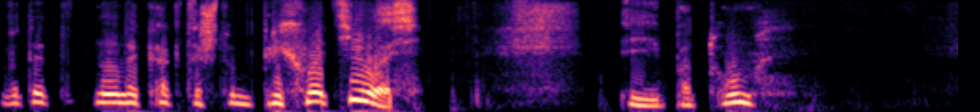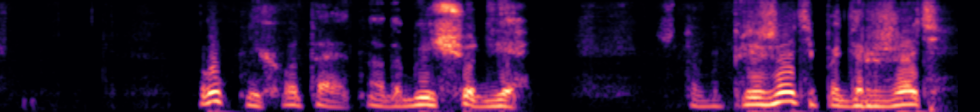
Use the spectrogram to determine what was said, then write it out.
Вот это надо как-то, чтобы прихватилось. И потом рук не хватает. Надо бы еще две, чтобы прижать и подержать.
